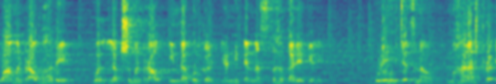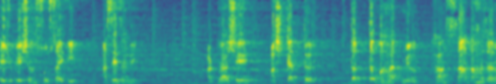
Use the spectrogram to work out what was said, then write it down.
वामनराव भावे व लक्ष्मणराव इंदापूरकर यांनी त्यांना सहकार्य केले. पुढे हिचेच नाव महाराष्ट्र एज्युकेशन सोसायटी असे झाले. अठराशे अष्ट्याहत्तर दत्त महात्म्य हा सात हजार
